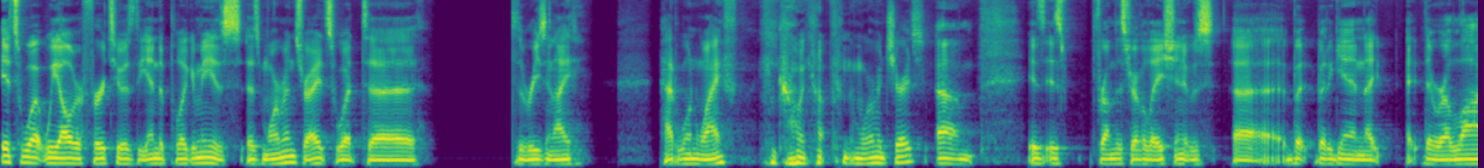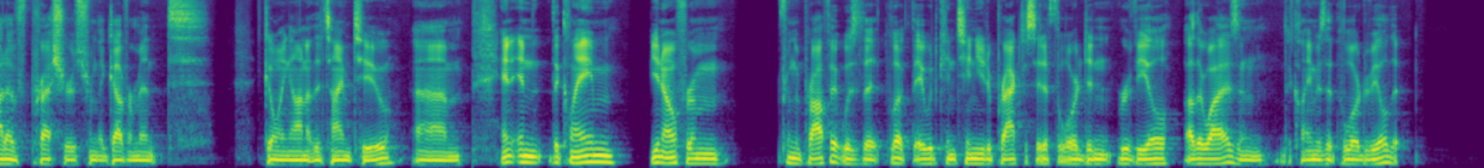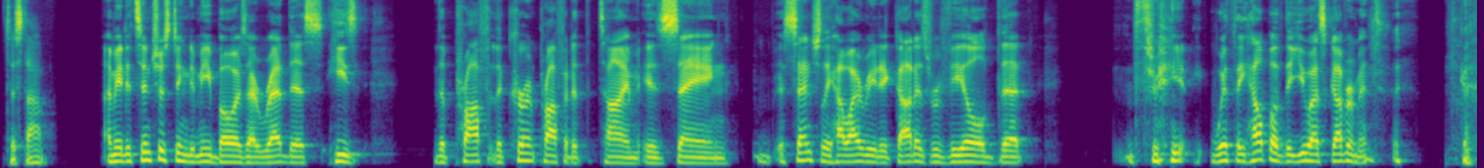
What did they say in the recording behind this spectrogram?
it's what we all refer to as the end of polygamy as as Mormons, right? It's what uh, the reason I had one wife growing up in the Mormon Church um, is is from this revelation. It was, uh, but but again, I, I, there were a lot of pressures from the government going on at the time too. Um, and and the claim, you know, from from the prophet was that look, they would continue to practice it if the Lord didn't reveal otherwise, and the claim is that the Lord revealed it to stop. I mean, it's interesting to me, Bo, as I read this, he's the prophet, the current prophet at the time is saying essentially how I read it, God has revealed that through, with the help of the US government, God,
